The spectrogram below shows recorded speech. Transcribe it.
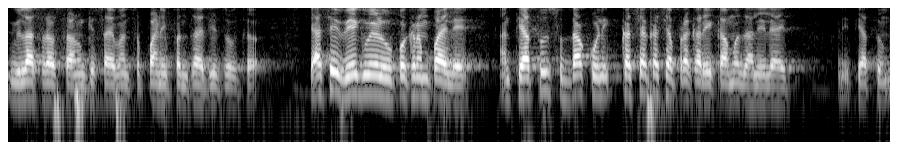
विलासराव साळुंके साहेबांचं पाणी पंचायतीचं होतं. हे असे वेगवेगळे उपक्रम पाहिले. आणि त्यातून सुद्धा कोणी कशा कशा प्रकारे कामं झालेली आहेत आणि त्यातून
